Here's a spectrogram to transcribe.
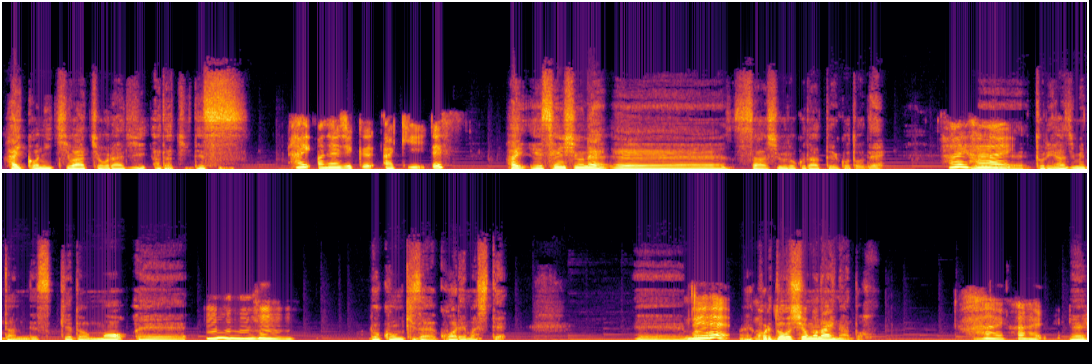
はい、こんにちは。超ラジ、足立です。はい、同じく秋です。はい、えー先週ね、えーさあ収録だということで、はいはい。えー撮り始めたんですけども、えーうんうん録音機材が壊れまして、えーねまこれどうしようもないなと。はいはい。ね、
